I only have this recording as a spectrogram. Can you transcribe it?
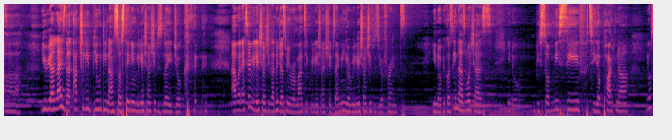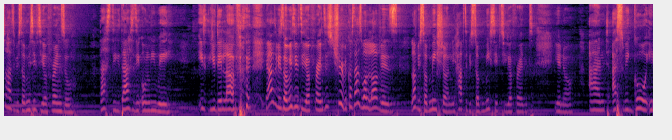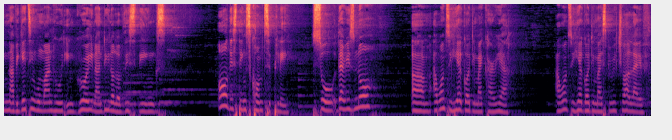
uh, you realize that actually building and sustaining relationships is not a joke. and when I say relationships, I don't just mean romantic relationships, I mean your relationships with your friends. You know, because in as much as, you know, be submissive to your partner, you also have to be submissive to your friends, though. That's the that's the only way. You they love. you have to be submissive to your friends. It's true because that's what love is. Love is submission. You have to be submissive to your friends, you know. And as we go in navigating womanhood, in growing and doing all of these things, all these things come to play. So there is no, um, I want to hear God in my career. I want to hear God in my spiritual life.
